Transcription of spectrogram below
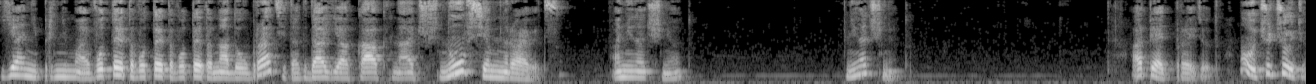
я не принимаю. Вот это, вот это, вот это надо убрать, и тогда я как начну всем нравиться, а не начнет. Не начнет. Опять пройдет. Ну, чуть-чуть,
